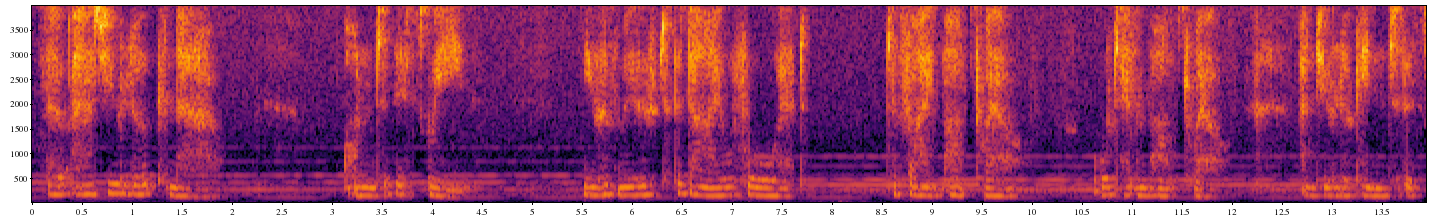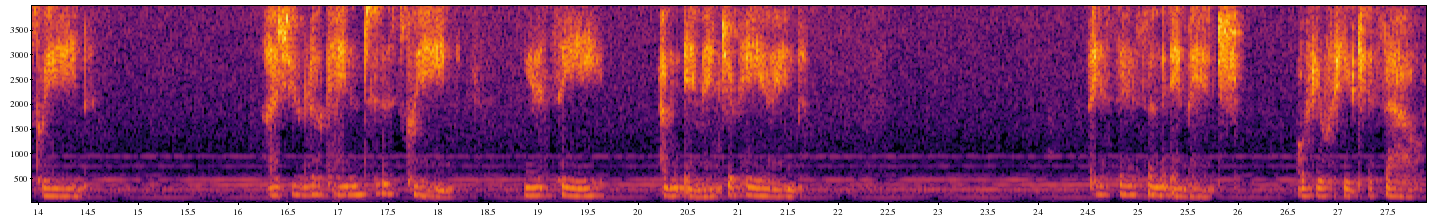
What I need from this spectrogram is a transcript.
So as you look now onto this screen, you have moved the dial forward to 5 past 12 or 10 past 12 and you look into the screen. As you look into the screen, you see an image appearing. This is an image of your future self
